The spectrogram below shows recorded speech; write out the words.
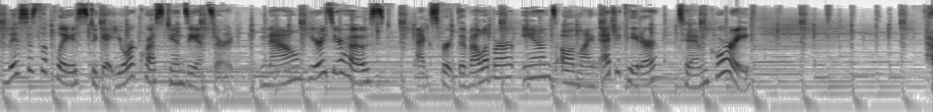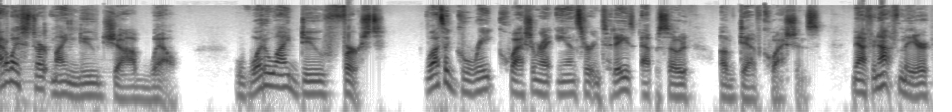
this is the place to get your questions answered. Now, here's your host, expert developer and online educator, Tim Corey. How do I start my new job well? What do I do first? Well, that's a great question we're going to answer in today's episode of Dev Questions. Now, if you're not familiar,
